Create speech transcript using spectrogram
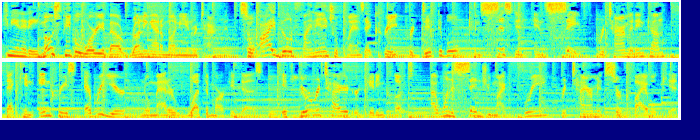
community. Most people worry about running out of money in retirement. So I build financial plans that create predictable, consistent, and safe retirement income that can increase every year no matter what the market does. If you're retired or getting close, I want to send you my free retirement survival kit.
